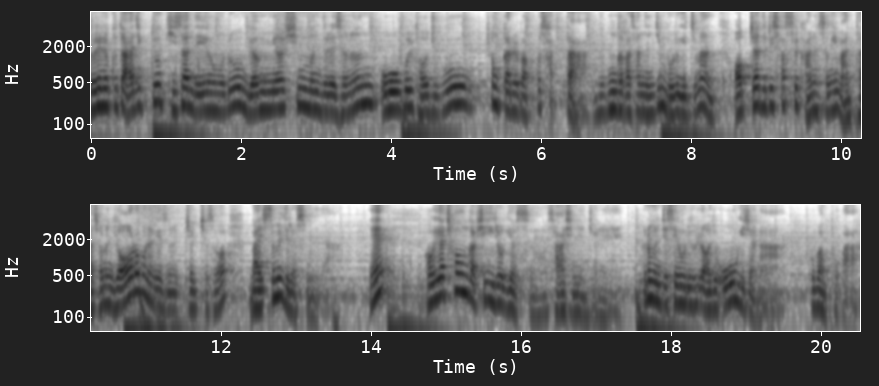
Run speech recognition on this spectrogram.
그래놓고도 아직도 기사 내용으로 몇몇 신문들에서는 5억을 더 주고 평가를 받고 샀다. 누군가가 샀는지 모르겠지만 업자들이 샀을 가능성이 많다. 저는 여러 번에 걸쳐서 말씀을 드렸습니다. 예? 거기가 처음 값이 1억이었어. 40년 전에. 그러면 이제 세월이 흘러가지고 5억이잖아. 구반포가.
